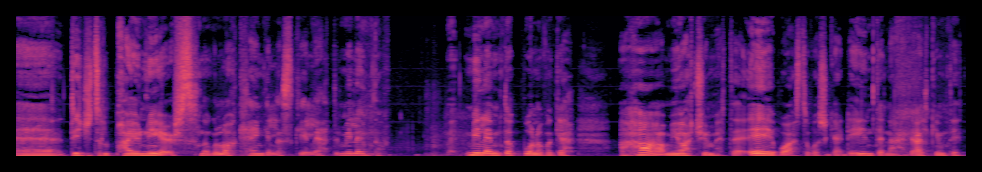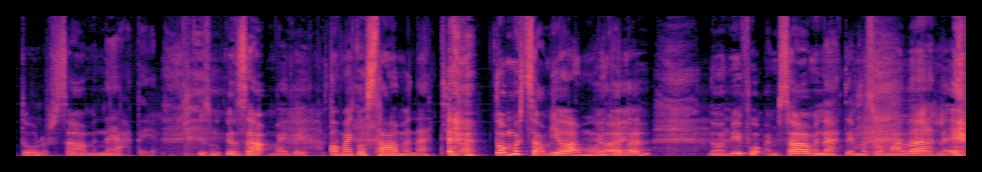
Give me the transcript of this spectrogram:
äh, digital pioneers, no kun lohk henkilöskille, että millä ihmettä, millä ihmettä puolella vaikka Aha, mi otsimme, että ei vasta voisi käydä internet, älkää mitä tuolla saamme nähdä. Jos kan saama, eikä ihmettä. Oh my god, saamenet. Tuommoista saamme. Joo, muistan tämän. No, mi får me saamme nähdä, mä suomaan lähelle.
